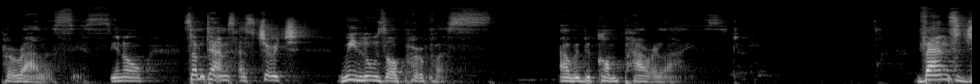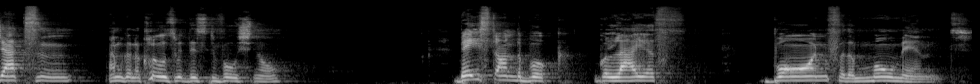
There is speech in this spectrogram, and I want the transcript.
paralysis. You know, sometimes as church, we lose our purpose and we become paralyzed. Vance Jackson I'm going to close with this devotional. Based on the book Goliath, Born for the Moment,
